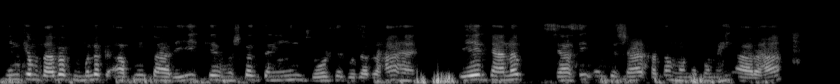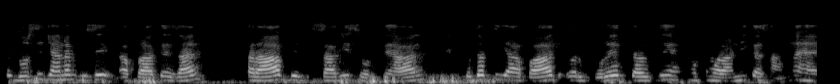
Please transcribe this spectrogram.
इनके मुताबिक मुल्क अपनी तारीख के मुश्किल तरीन दौर से गुजर रहा है। एक जानब सियासी इंतज़ार ख़त्म होने को नहीं आ रहा तो दूसरी जानब इसे अफरात ज़र खराब इकतदी सूरत हाल कुदरती आफात और बुरे तर्ज हुक्मरानी का सामना है।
